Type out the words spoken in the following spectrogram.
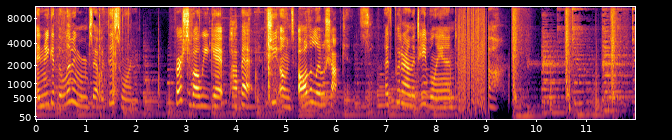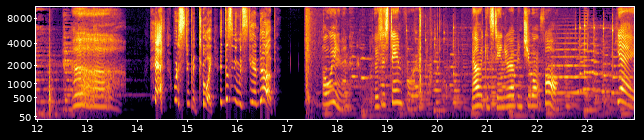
And we get the living room set with this one. First of all, we get Popette. She owns all the little Shopkins. Let's put her on the table and. Oh. What a stupid toy. It doesn't even stand up. oh, wait a minute. There's a stand for it. Now we can stand her up and she won't fall. Yay!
